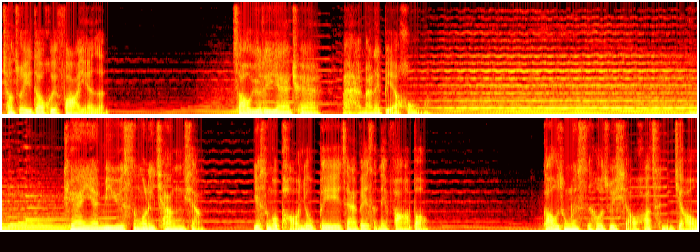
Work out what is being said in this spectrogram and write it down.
像追悼会发言人。赵月的眼圈慢慢的变红了。甜言蜜语是我的强项，也是我泡妞百战百胜的法宝。高中的时候追校花陈娇，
